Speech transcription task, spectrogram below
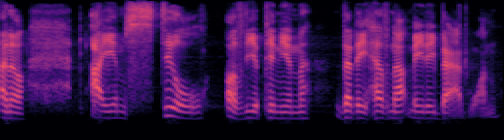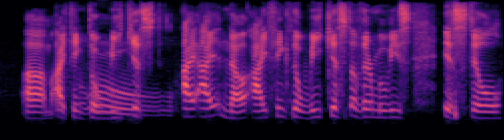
I know. I am still of the opinion that they have not made a bad one. Um, I think the Ooh. weakest. I, I no. I think the weakest of their movies is still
